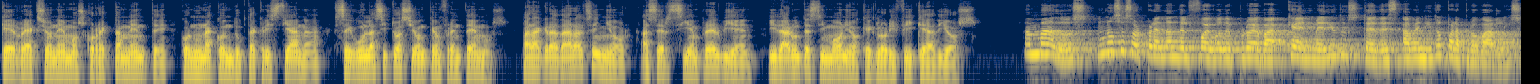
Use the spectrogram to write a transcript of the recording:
que reaccionemos correctamente con una conducta cristiana según la situación que enfrentemos, para agradar al Señor, hacer siempre el bien y dar un testimonio que glorifique a Dios. Amados, no se sorprendan del fuego de prueba que en medio de ustedes ha venido para probarlos,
